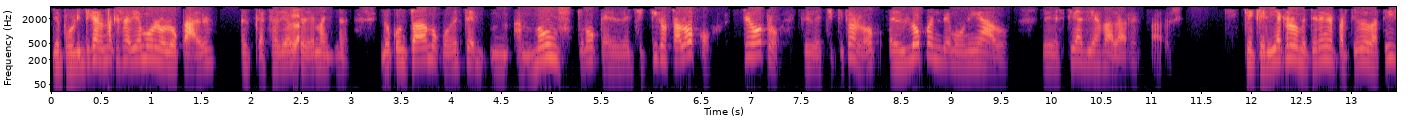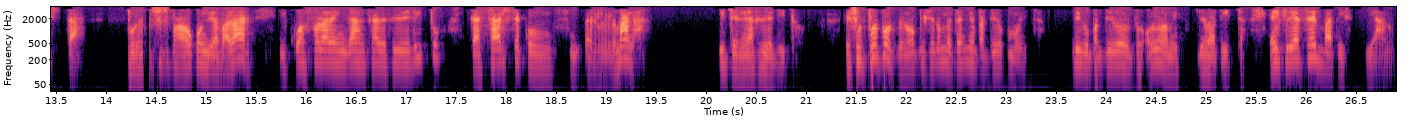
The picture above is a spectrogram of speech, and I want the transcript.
de política nada más que sabíamos lo local, el que salía claro. de mañana. No contábamos con este mm, monstruo que desde chiquito está loco, este otro que desde chiquito es loco, el loco endemoniado, le decía Díaz Valar, el padre, que quería que lo metieran en el partido de Batista, por eso se pagó con Díaz Valar. ¿Y cuál fue la venganza de Fidelito? Casarse con su hermana y tener a Fidelito. Eso fue porque no quisieron meter en el Partido Comunista. Digo, partido de, a mí, de Batista. Él quería ser batistiano.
